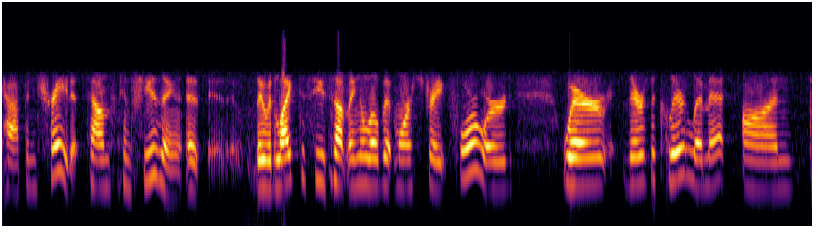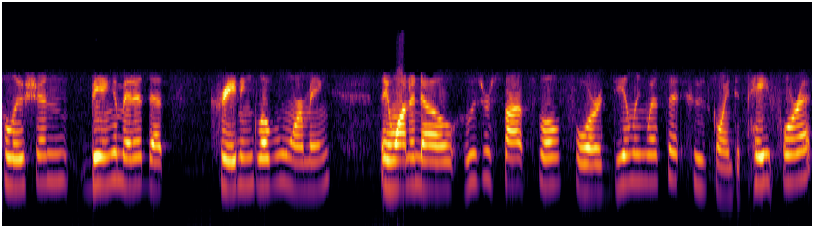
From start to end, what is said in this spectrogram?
cap and trade. It sounds confusing. It, it, they would like to see something a little bit more straightforward where there's a clear limit on pollution being emitted that's creating global warming. They want to know who's responsible for dealing with it, who's going to pay for it.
